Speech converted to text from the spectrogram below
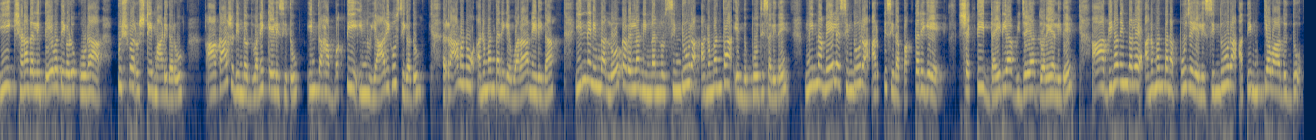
ಈ ಕ್ಷಣದಲ್ಲಿ ದೇವತೆಗಳು ಕೂಡ ಪುಷ್ಪವೃಷ್ಟಿ ಮಾಡಿದರು. ಆಕಾಶದಿಂದ ಧ್ವನಿ ಕೇಳಿಸಿತು. ಇಂತಹ ಭಕ್ತಿ ಇನ್ನು ಯಾರಿಗೂ ಸಿಗದು? ರಾಮನು ಹನುಮಂತನಿಗೆ ವರ ನೀಡಿದ. ಇಂದಿನಿಂದ ಲೋಕವೆಲ್ಲ ನಿನ್ನನ್ನು ಸಿಂಧೂರ ಹನುಮಂತ ಎಂದು ಪೂಜಿಸಲಿದೆ. ನಿನ್ನ ಮೇಲೆ ಸಿಂಧೂರ ಅರ್ಪಿಸಿದ ಭಕ್ತರಿಗೆ ಶಕ್ತಿ, ಧೈರ್ಯ, ವಿಜಯ ದೊರೆಯಲಿದೆ. ಆ ದಿನದಿಂದಲೇ ಹನುಮಂತನ ಪೂಜೆಯಲ್ಲಿ ಸಿಂಧೂರ ಅತಿ ಮುಖ್ಯವಾದದ್ದು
